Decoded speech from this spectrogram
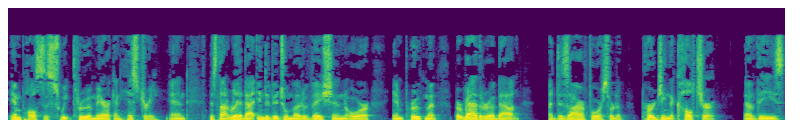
impulses sweep through American history, and it's not really about individual motivation or improvement, but rather about a desire for sort of purging the culture of these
